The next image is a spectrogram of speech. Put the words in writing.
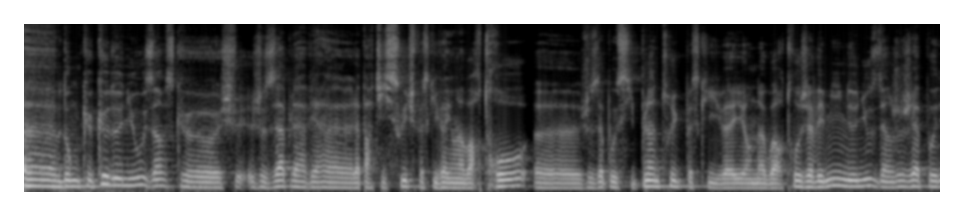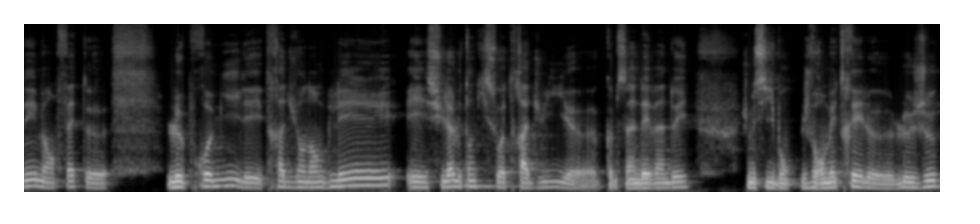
Euh, donc que de news, hein, parce que je, zappe la, partie Switch parce qu'il va y en avoir trop. je zappe aussi plein de trucs parce qu'il va y en avoir trop. J'avais mis une news d'un jeu japonais, mais en fait, le premier il est traduit en anglais et celui-là, le temps qu'il soit traduit, comme c'est un dev 2 je me suis dit bon, je vous remettrai le jeu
